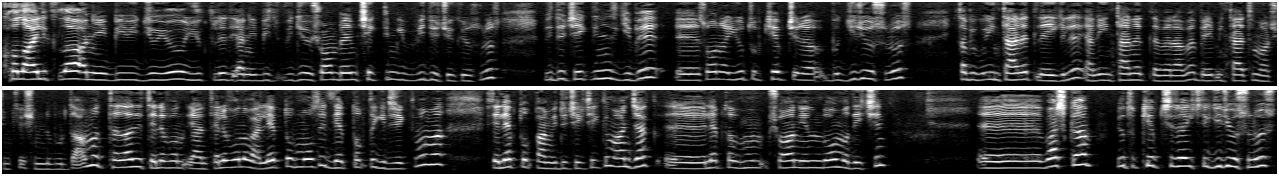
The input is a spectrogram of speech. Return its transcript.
kolaylıkla hani bir videoyu yükledi yani bir video şu an benim çektiğim gibi video çekiyorsunuz. Video çektiğiniz gibi e, sonra YouTube Capture'a giriyorsunuz. Tabii bu internetle ilgili yani internetle beraber benim internetim var çünkü şimdi burada ama sadece telefon yani telefonu var. Laptopum olsaydı laptopta girecektim ama işte laptoptan video çekecektim ancak e, laptopum şu an yanımda olmadığı için ee, başka YouTube Capture'a işte giriyorsunuz.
